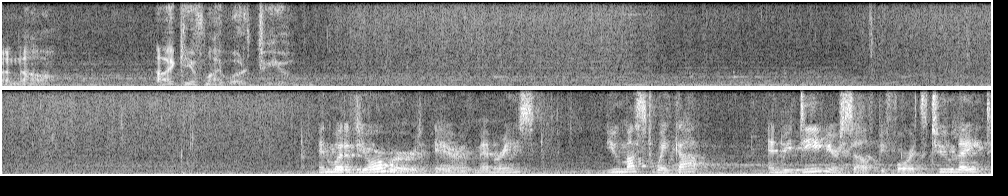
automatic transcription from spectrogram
And now, I give my word to you. And what of your word, heir of memories? You must wake up and redeem yourself before it's too late,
